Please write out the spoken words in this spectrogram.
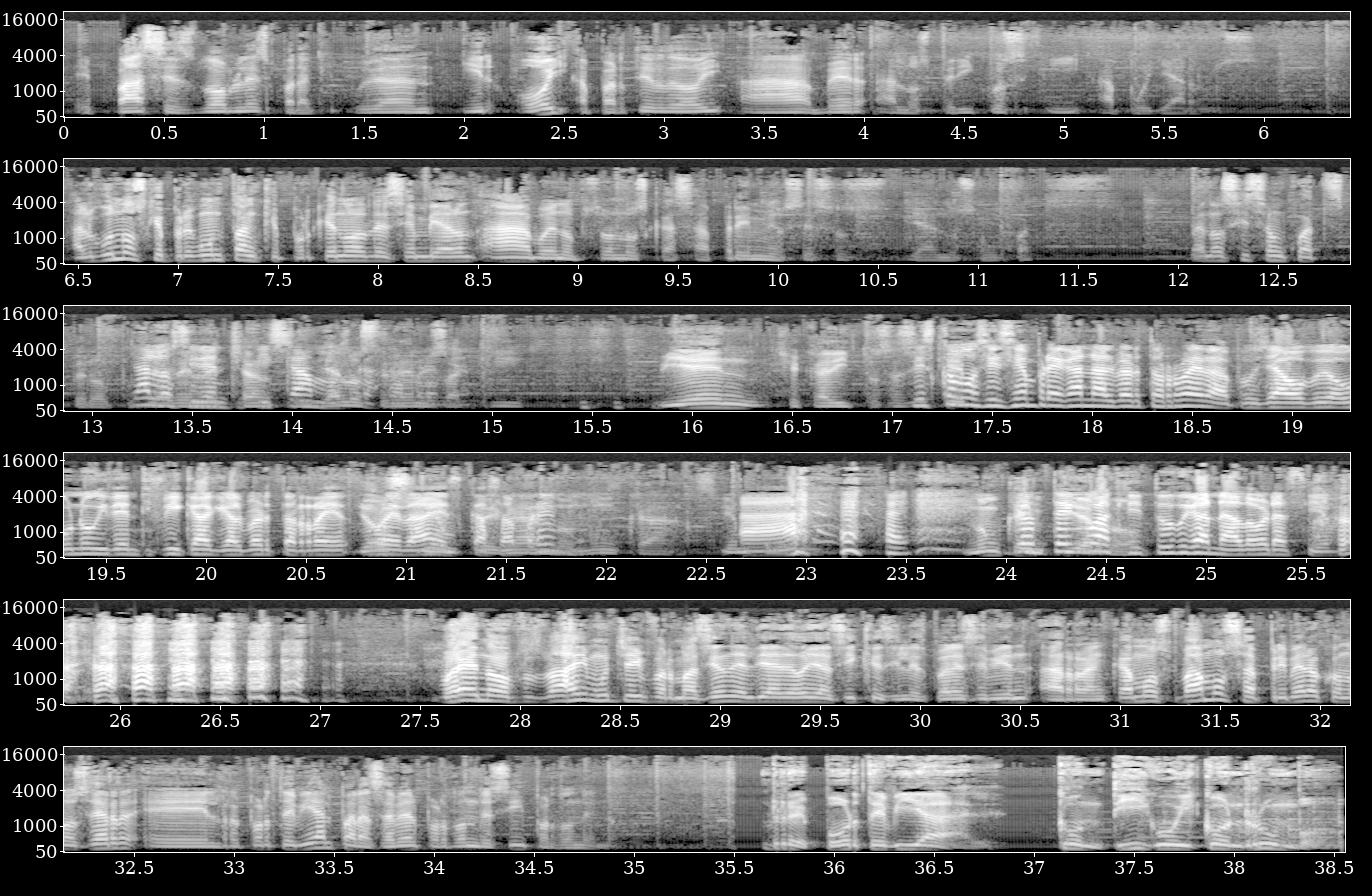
eh, pases dobles para que puedan ir hoy, a partir de hoy, a ver a los pericos y apoyarlos. Algunos que preguntan que por qué no les enviaron, ah, bueno, pues son los cazapremios, esos ya no son cuates. Bueno, sí son cuates, pero pues Ya los chance, identificamos, ya los tenemos aquí bien checaditos. Así Sí, es que como si siempre gana Alberto Rueda, pues ya obvio uno identifica que Alberto Re- yo Rueda es casa gano, premio. Nunca, siempre, Ah, nunca yo tengo pierdo. actitud ganadora siempre. Bueno, pues hay mucha información el día de hoy, así que si les parece bien, arrancamos. Vamos a primero conocer eh, el reporte vial para saber por dónde sí y por dónde no. Reporte vial. Contigo y con rumbo.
